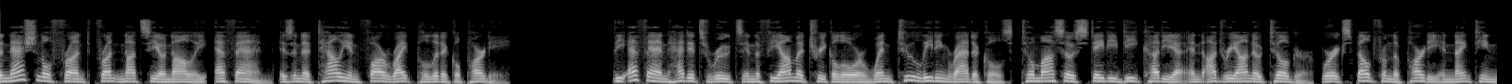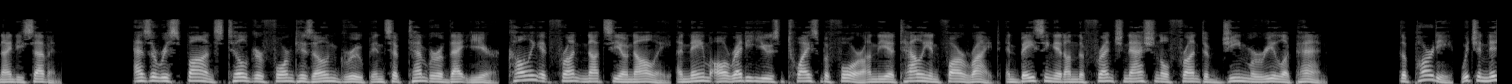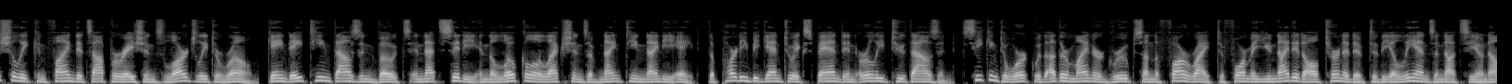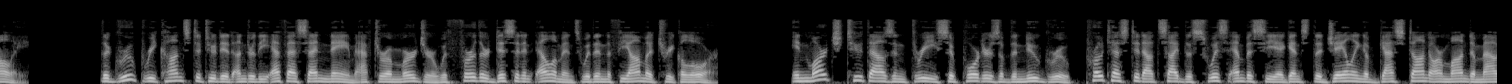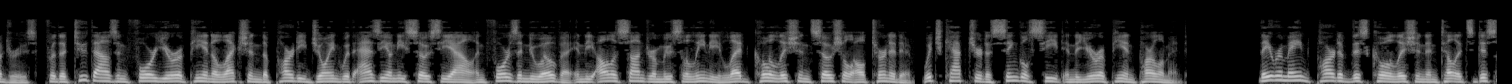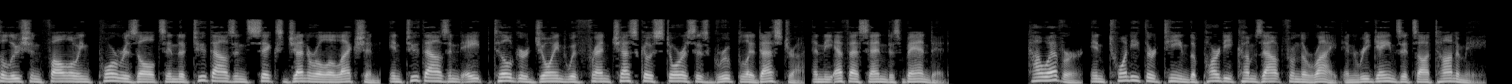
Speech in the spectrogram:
The National Front, Fronte Nazionale, FN is an Italian far-right political party. The FN had its roots in the Fiamma Tricolore when two leading radicals, Tommaso Staiti di Cuddia and Adriano Tilgher, were expelled from the party in 1997. As a response Tilgher formed his own group in September of that year, calling it Fronte Nazionale a name already used twice before on the Italian far right and basing it on the French National Front of Jean-Marie Le Pen. The party, which initially confined its operations largely to Rome, gained 18,000 votes in that city in the local elections of 1998. The party began to expand in early 2000, seeking to work with other minor groups on the far right to form a united alternative to the Alleanza Nazionale. The group reconstituted under the FSN name after a merger with further dissident elements within the Fiamma Tricolore. In March 2003 supporters of the new group protested outside the Swiss embassy against the jailing of Gaston Armand Amaudruz. For the 2004 European election the party joined with Azione Sociale and Forza Nuova in the Alessandra Mussolini-led coalition Social Alternative, which captured a single seat in the European Parliament. They remained part of this coalition until its dissolution following poor results in the 2006 general election. In 2008, Tilgher joined with Francesco Storace's group La Destra, and the FSN disbanded. However, in 2013 the party comes out from the right and regains its autonomy.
